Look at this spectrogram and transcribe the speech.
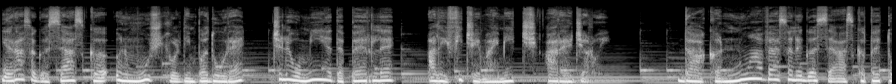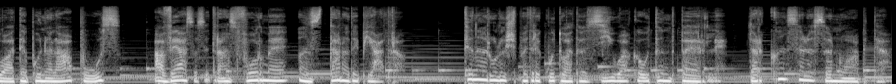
era să găsească în mușchiul din pădure cele o mie de perle ale fiicei mai mici a regelui. Dacă nu avea să le găsească pe toate până la apus, avea să se transforme în stană de piatră. Tânărul își petrecu toată ziua căutând perle, dar când se lăsă noaptea,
